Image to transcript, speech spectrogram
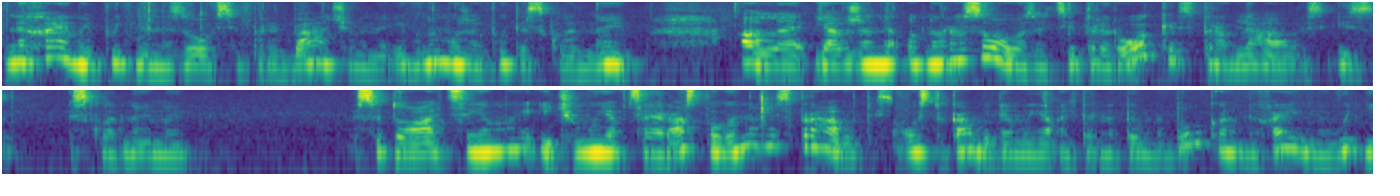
нехай майбутнє не зовсім передбачуване, і воно може бути складним. Але я вже неодноразово за ці три роки справлялась із складними ситуаціями і чому я в цей раз повинна не справитися. Ось така буде моя альтернативна думка, нехай майбутнє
